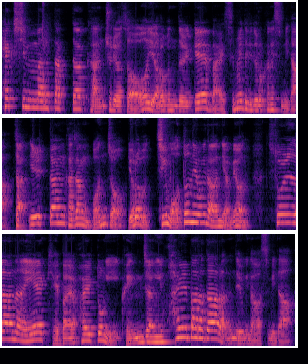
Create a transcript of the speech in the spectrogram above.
핵심만 딱딱 간추려서 여러분들께 말씀을 드리도록 하겠습니다. 자, 일단 가장 먼저 여러분, 지금 어떤 내용이 나왔냐면, 솔라 나의 개발 활동이 굉장히 활발하다라는 내용이 나왔습니다.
